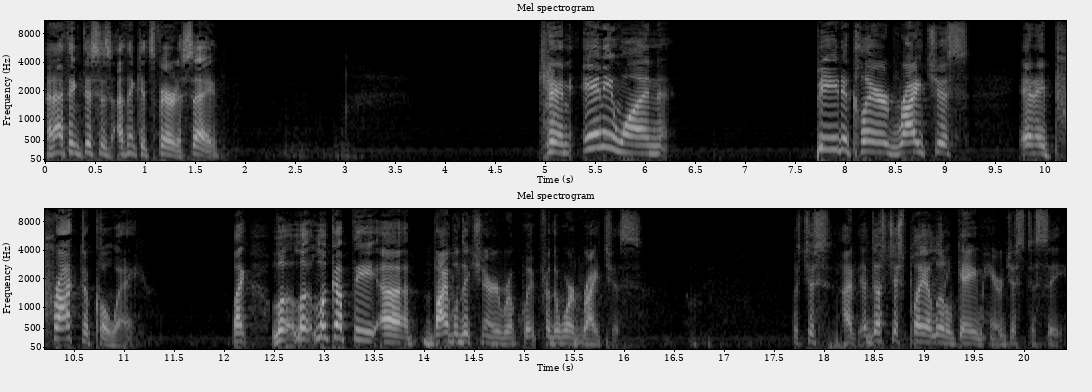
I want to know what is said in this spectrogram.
and I think this is, I think it's fair to say, can anyone be declared righteous in a practical way? Like, look, look, look up the uh, Bible dictionary real quick for the word righteous. Let's just, I, let's just play a little game here just to see.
